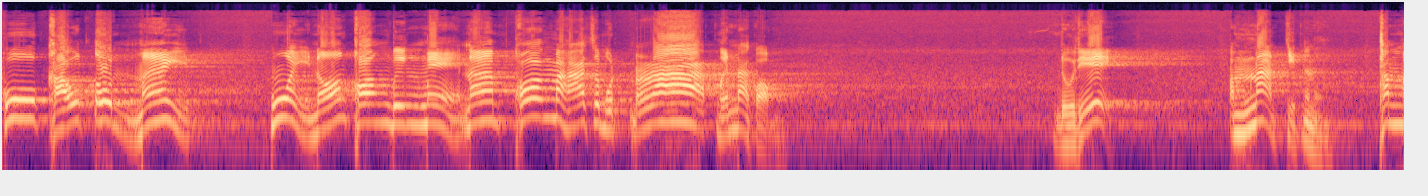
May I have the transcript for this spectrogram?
ภูเขาต้นไม้ห้วยหนองคลองบึงแม่ น้ำท้องมหาสมุทรราบเหมือนหน้ากอง ดูที่อำนาจจิตนั่นทำไม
